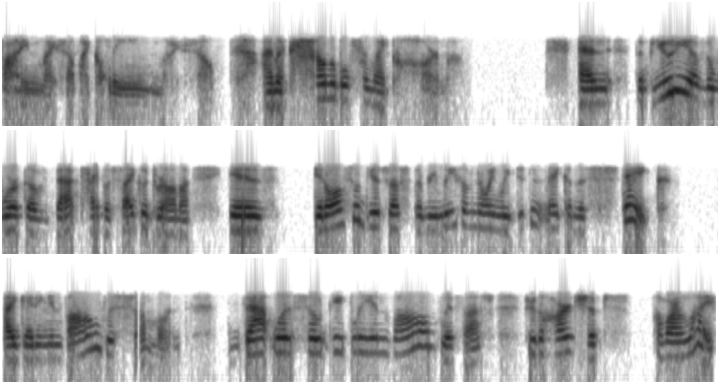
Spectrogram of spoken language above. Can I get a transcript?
find myself. I clean myself. I'm accountable for my karma. And the beauty of the work of that type of psychodrama is it also gives us the relief of knowing we didn't make a mistake by getting involved with someone that was so deeply involved with us through the hardships of our life,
